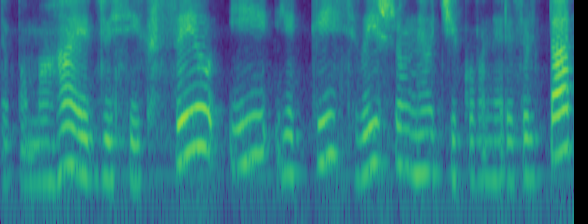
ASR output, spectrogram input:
допомагають з усіх сил, і якийсь вийшов неочікуваний результат.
